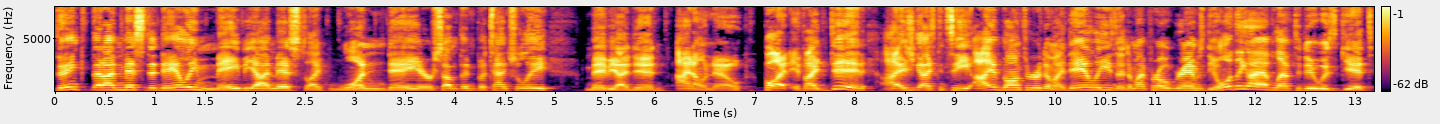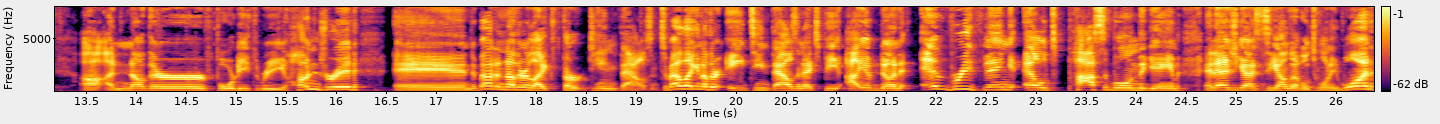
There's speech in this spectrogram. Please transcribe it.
think that I missed a daily. Maybe I missed like one day or something potentially. Maybe I did. I don't know. But if I did, I, as you guys can see, I have gone through into my dailies, into my programs. The only thing I have left to do is get uh, another 4,300 and about another like 13,000. So about like another 18,000 XP. I have done everything else possible in the game. And as you guys see on level 21, uh,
